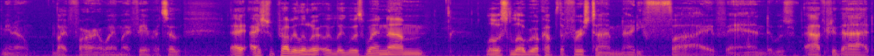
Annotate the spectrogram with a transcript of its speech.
you know by far and away my favorite. So I, I should probably a little like it was when um, Lois Low broke up the first time, '95, and it was after that.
